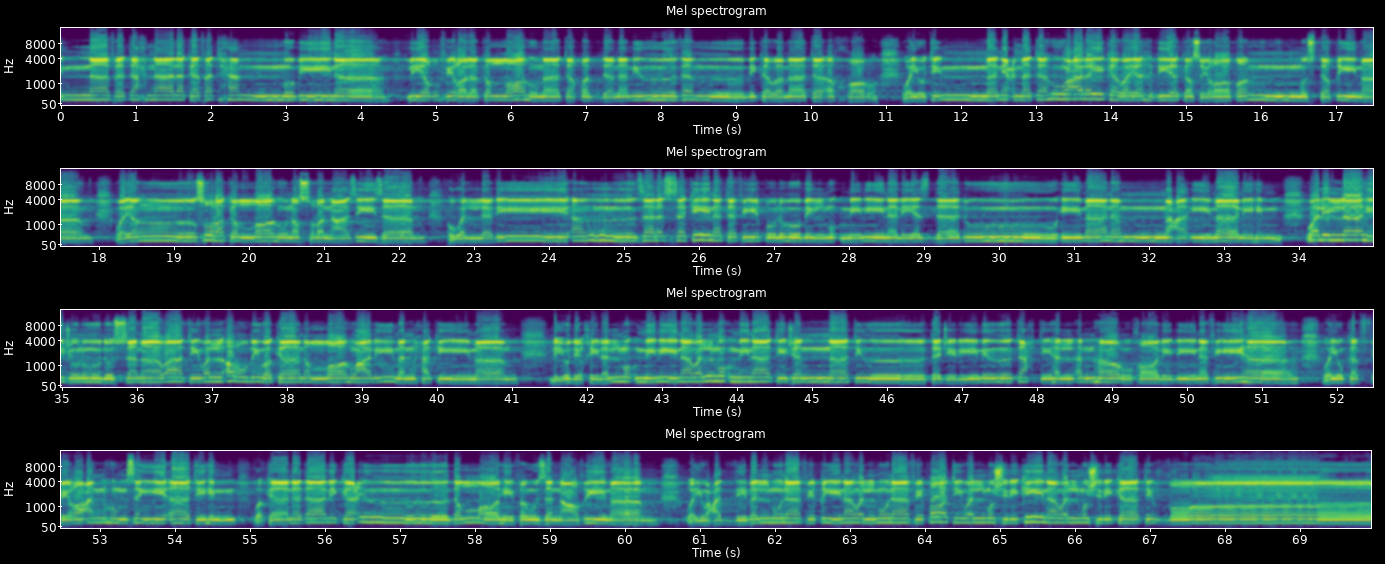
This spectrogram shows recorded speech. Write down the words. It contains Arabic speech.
إنا فتحنا لك فتحا مبينا ليغفر لك الله ما تقدم من ذنبك وما تأخر ويتم نعمته عليك ويهديك صراطا مستقيما وينصرك الله نصرا عزيزا هو الذي أنزل السكينة في قلوب المؤمنين ليزدادوا إيمانا مع إيمانهم ولله جنود السماوات والأرض وكان الله عليما حكيما ليدخل المؤمنين والمؤمنات جنات تجري من تحتها الأنهار خالدين فيها ويكفر عنهم سيئاتهم وكان ذلك عند الله فوزا عظيما ويعذب المنافقين والمنافقات والمشركين والمشركات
